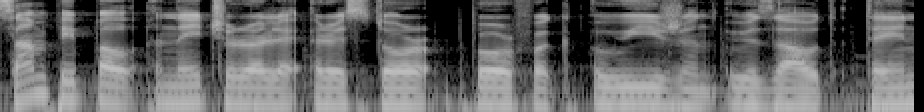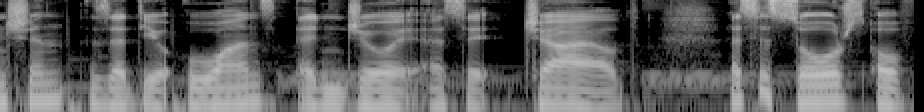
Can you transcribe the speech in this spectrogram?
Some people naturally restore perfect vision without tension that you once enjoy as a child. As a source of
